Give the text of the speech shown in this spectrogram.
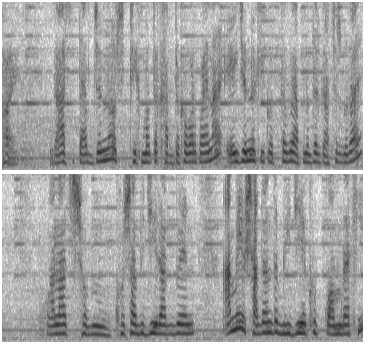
হয়। গাছ তার জন্য ঠিকমতো খাদ্য খাবার পায় না। এই জন্য কী করতে হবে? আপনাদের গাছের গোড়ায় কলা সব খোসা ভিজিয়ে রাখবেন। আমি সাধারণত ভিজিয়ে খুব কম রাখি।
